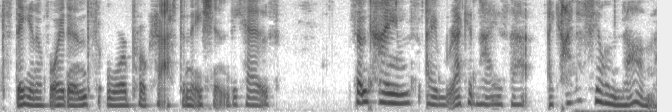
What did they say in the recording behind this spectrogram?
stay in avoidance or procrastination because sometimes I recognize that I kind of feel numb.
